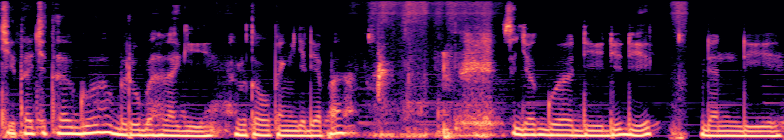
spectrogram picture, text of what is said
cita-cita gue berubah lagi. Lo tau pengen jadi apa? Sejak gue dididik dan di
